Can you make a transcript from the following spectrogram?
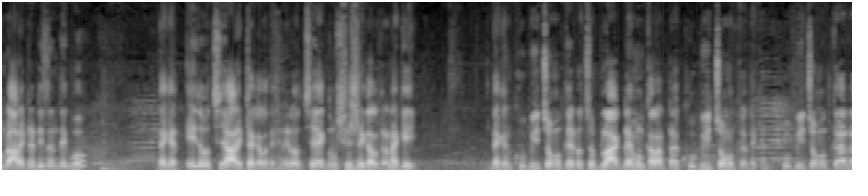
আমরা আরেকটা ডিজাইন দেখব। দেখেন, এই যে হচ্ছে আরেকটা কালার দেখেন, এটা হচ্ছে একদম শেষের কালারটা নাকি? দেখেন, খুবই চমৎকার, এটা হচ্ছে ব্ল্যাক ডায়মন্ড কালারটা খুবই চমৎকার, দেখেন, খুবই চমৎকার।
